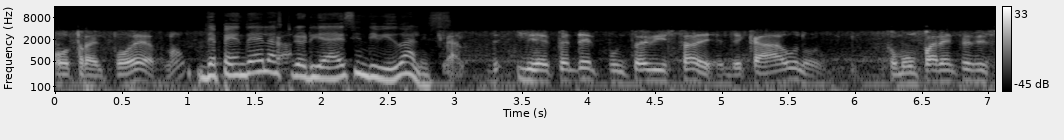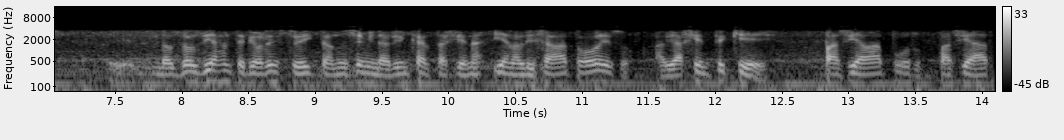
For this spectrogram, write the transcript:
otra el poder, ¿no? depende de las prioridades individuales. Claro, y depende del punto de vista de, de cada uno. Como un paréntesis, eh, los dos días anteriores estoy dictando un seminario en Cartagena y analizaba todo eso. Había gente que paseaba por pasear,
